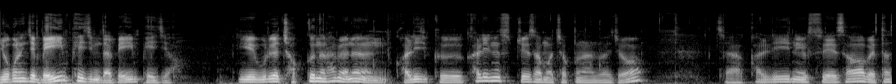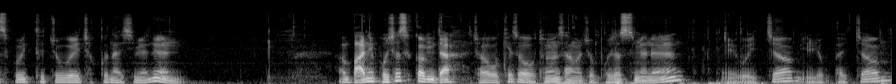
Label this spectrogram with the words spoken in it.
요거는 이제 메인 페이지입니다 메인 페이지요 이게 우리가 접근을 하면은 관리 그 칼리눅스에서 한번 접근하는 거죠 자 칼리눅스에서 메타스포이트 쪽에 접근하시면은 많이 보셨을 겁니다 저 계속 동영상을 좀 보셨으면은 192.168.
